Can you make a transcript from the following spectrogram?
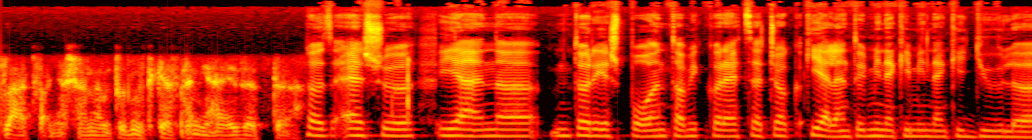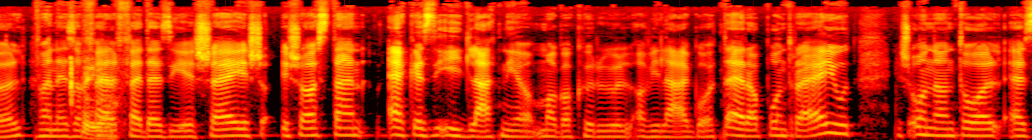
látványosan nem tud mit kezdeni a helyzettel. Az első ilyen töréspont, amikor egyszer csak kijelent, hogy mindenki mindenki gyűlöl, van ez a Igen. felfedezése, és, és aztán elkezdi így látni a maga körül a világot. Erre a pontra eljut, és onnantól ez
